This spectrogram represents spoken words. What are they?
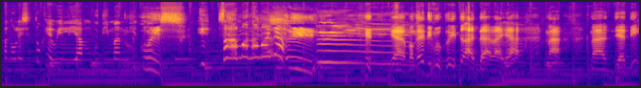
penulis itu kayak William Budiman gitu. Wis. Ih, sama namanya. Wih. ya pokoknya di buku itu ada lah ya. Nah, nah jadi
